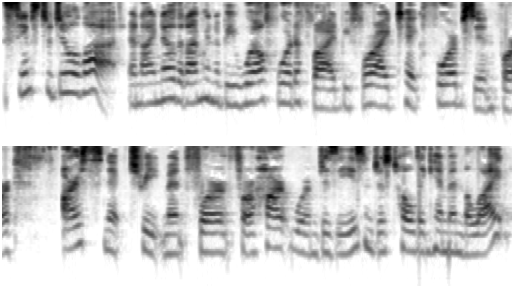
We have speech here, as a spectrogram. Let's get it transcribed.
seems to do a lot. And I know that I'm going to be well fortified before I take Forbes in for arsenic treatment for, for heartworm disease and just holding him in the light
